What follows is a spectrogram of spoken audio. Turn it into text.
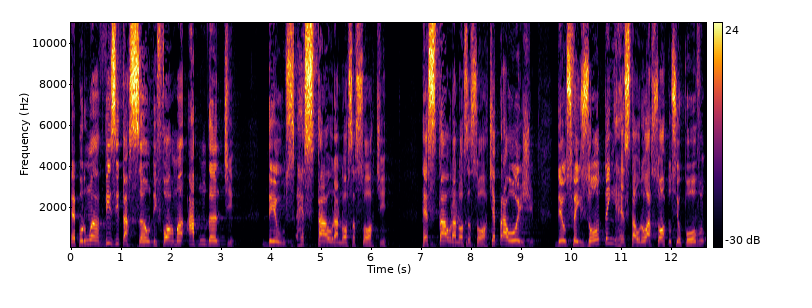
é por uma visitação de forma abundante. Deus restaura a nossa sorte. Restaura a nossa sorte. É para hoje. Deus fez ontem, restaurou a sorte do seu povo,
